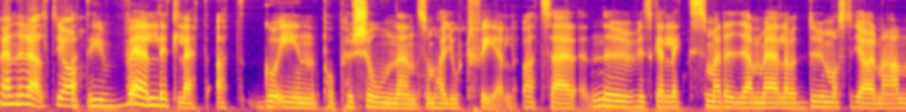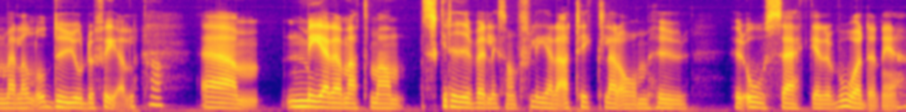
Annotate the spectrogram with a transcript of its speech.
generellt ja. att det är väldigt lätt att gå in på personen som har gjort fel. Och att så här, nu vi ska lex Maria-anmäla, men du måste göra en anmälan och du gjorde fel. Ja. Ehm, mer än att man skriver liksom flera artiklar om hur, hur osäker vården är.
